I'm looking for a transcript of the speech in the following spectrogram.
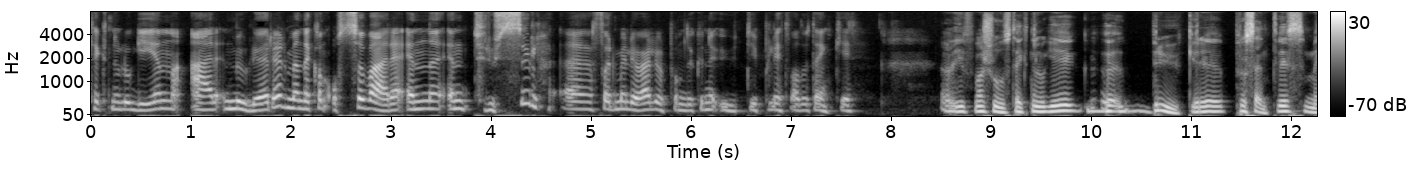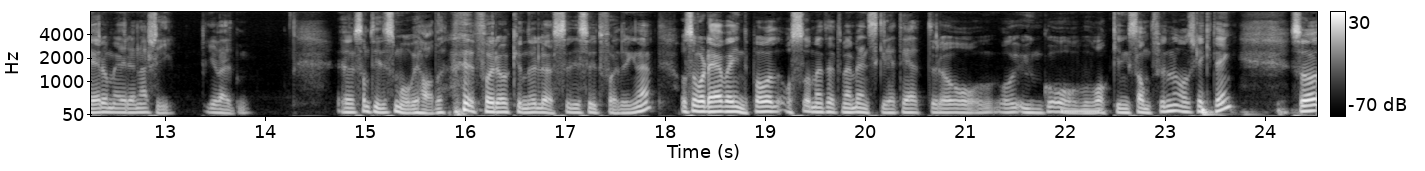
teknologien er en muliggjører, men det kan også være en, en trussel eh, for miljøet. Jeg lurer på om du kunne utdype litt hva du tenker? Informasjonsteknologi eh, bruker prosentvis mer og mer energi i verden. Eh, samtidig så må vi ha det for å kunne løse disse utfordringene. Og så var det jeg var inne på også med dette med menneskerettigheter og å unngå overvåkingssamfunn og slike ting. Så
